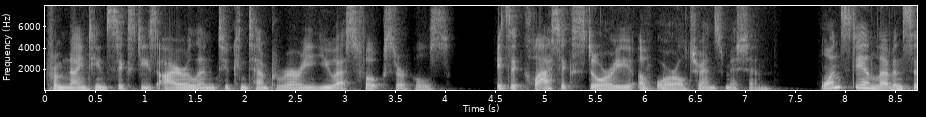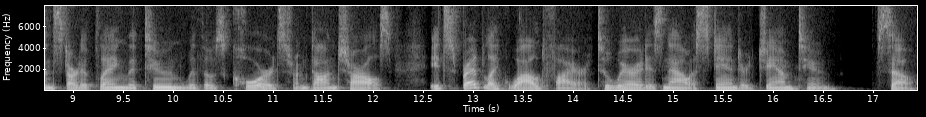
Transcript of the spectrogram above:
from 1960s Ireland to contemporary US folk circles. It's a classic story of oral transmission. Once Dan Levinson started playing the tune with those chords from Don Charles, it spread like wildfire to where it is now a standard jam tune. So,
